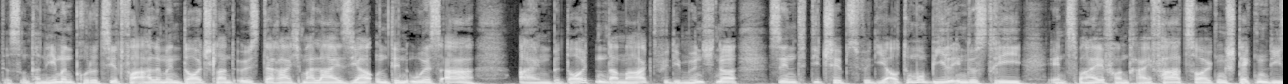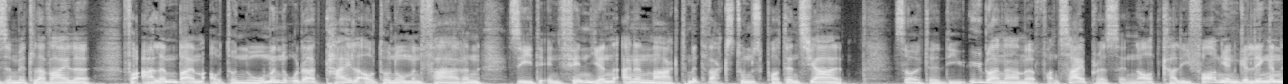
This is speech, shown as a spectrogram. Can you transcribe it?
Das Unternehmen produziert vor allem in Deutschland, Österreich, Malaysia und den USA. Ein bedeutender Markt für die Münchner sind die Chips für die Automobilindustrie. In zwei von drei Fahrzeugen stecken diese mittlerweile. Vor allem beim autonomen oder teilautonomen Fahren sieht Infineon einen Markt mit Wachstumspotenzial. Sollte die Übernahme von Cypress in Nordkalifornien gelingen,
